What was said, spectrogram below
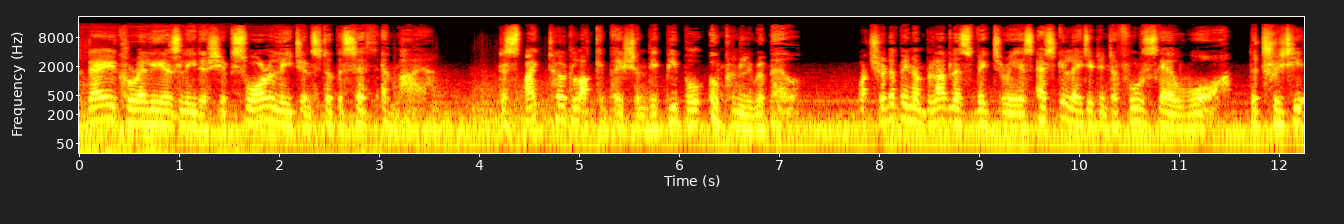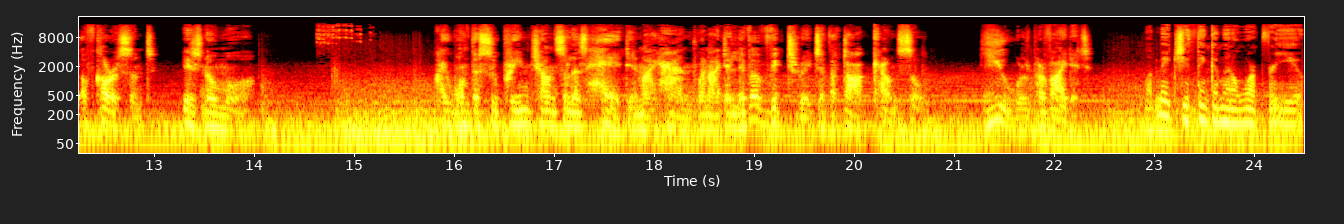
Today, Corellia's leadership swore allegiance to the Sith Empire. Despite total occupation, the people openly rebel. What should have been a bloodless victory has escalated into full-scale war. The Treaty of Coruscant is no more. I want the Supreme Chancellor's head in my hand when I deliver victory to the Dark Council. You will provide it. What makes you think I'm gonna work for you?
